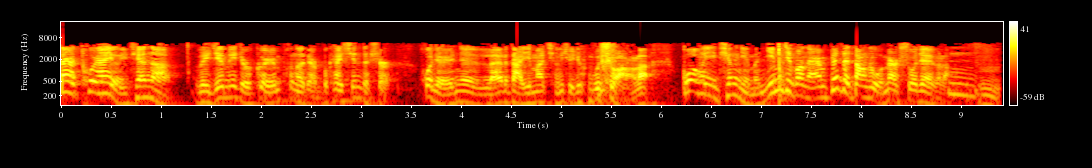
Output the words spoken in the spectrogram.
但是突然有一天呢，伟杰没准个人碰到点不开心的事儿，或者人家来了大姨妈，情绪就不爽了，光一听你们，你们这帮男人别再当着我面说这个了，嗯，嗯，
